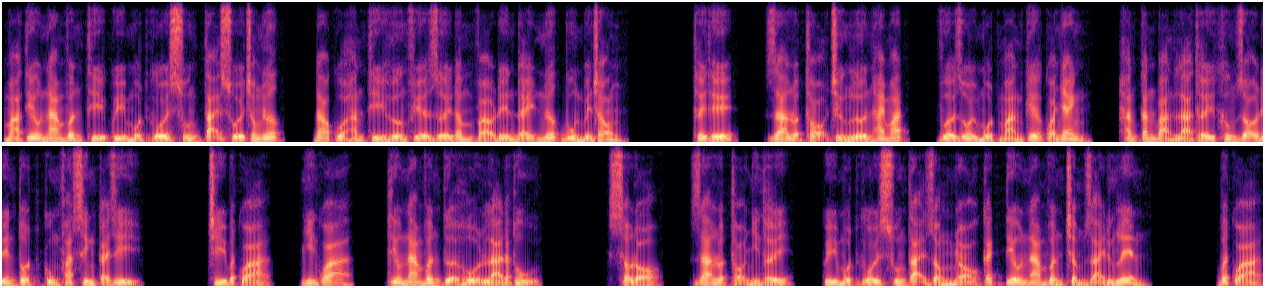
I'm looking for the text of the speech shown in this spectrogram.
mà tiêu nam vân thì quỳ một gối xuống tại suối trong nước, đao của hắn thì hướng phía dưới đâm vào đến đáy nước bùn bên trong. Thấy thế, gia luật thọ chừng lớn hai mắt, vừa rồi một màn kia quá nhanh, hắn căn bản là thấy không rõ đến tột cùng phát sinh cái gì. Chỉ bất quá, nhìn qua tiêu nam vân tựa hồ là đắc thủ. Sau đó, gia luật thọ nhìn thấy, quỳ một gối xuống tại dòng nhỏ cách tiêu nam vân chậm dại đứng lên. Bất quá,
